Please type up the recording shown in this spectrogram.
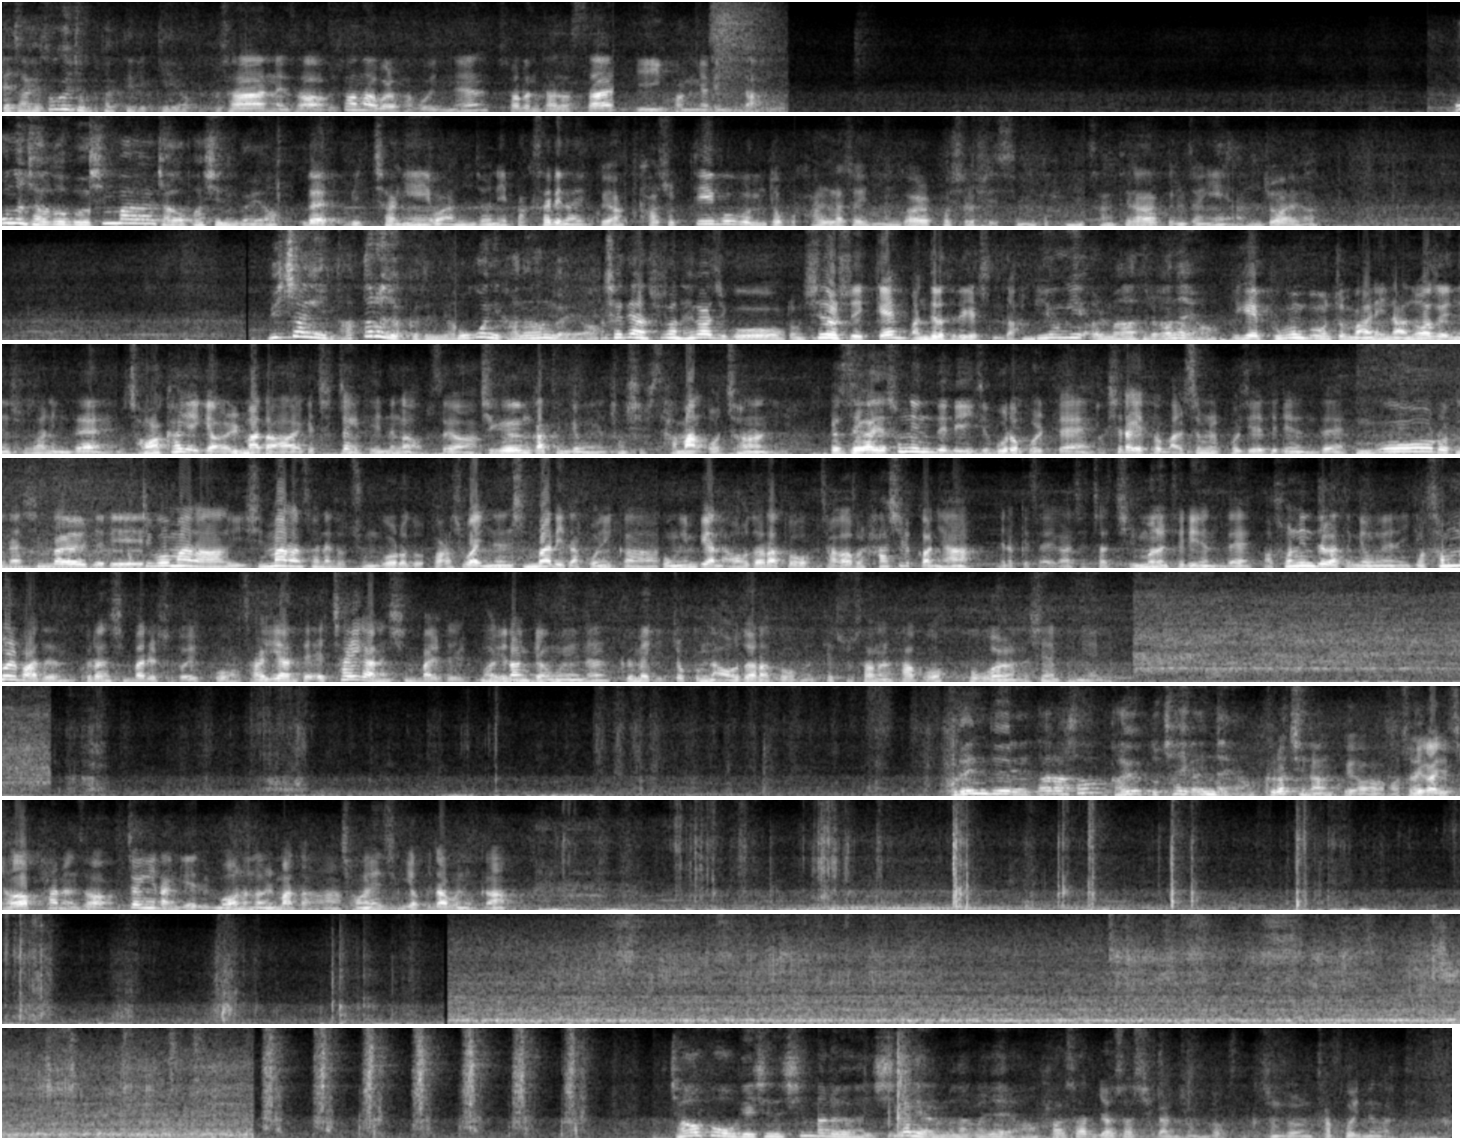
네, 자기 소개 좀 부탁드릴게요. 부산에서 수산업을 하고 있는 35살 이광렬입니다. 오늘 작업은 신발 작업하시는 거예요? 네, 밑창이 완전히 박살이 나 있고요. 가죽 띠 부분도 갈라져 있는 걸 보실 수 있습니다. 상태가 굉장히 안 좋아요. 밑창이 다 떨어졌거든요. 복원이 가능한 거예요? 최대한 수선해가지고 좀 신을 수 있게 만들어 드리겠습니다. 비용이 얼마나 들어가나요? 이게 부분 부분 좀 많이 나누어져 있는 수선인데 뭐 정확하게 이게 얼마다 이게 측정이 돼 있는 건 없어요. 지금 같은 경우에는 총 14만 5천 원이에요. 그래서 제가 이제 손님들이 이제 물어볼 때 확실하게 또 말씀을 고지해 드리는데 중고로 이런 신발들이 15만 원, 20만 원 선에서 중고로도 구할 수가 있는 신발이다 보니까 공인비가 나오더라도 작업을 하실 거냐 이렇게 저희가 재차 질문을 드리는데 어, 손님들 같은 경우에는 뭐 선물 받은 그런 신발일 수도 있고 자기한테 애착이 가는 신발들 뭐 이런 경우에는 금액이 조금 나오더라도 이렇게 수선을 하고 복원을 하시는 편이에요. 브랜드에 따라서 가격도 차이가 있나요? 그렇진 않고요. 어, 저희가 이제 작업하면서 특정이란 게 뭐는 얼마다 정해진 게 없다 보니까 작업하고 계시는 신발은 시간이 얼마나 걸려요? 다섯 여섯 시간 정도 그 정도는 잡고 있는 것 같아요.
